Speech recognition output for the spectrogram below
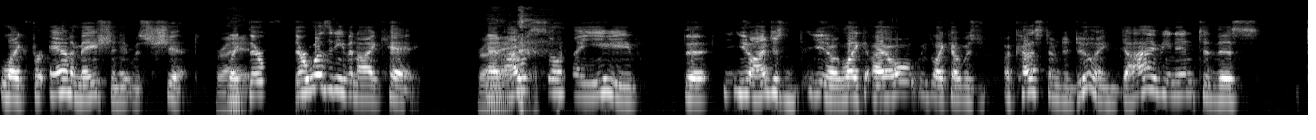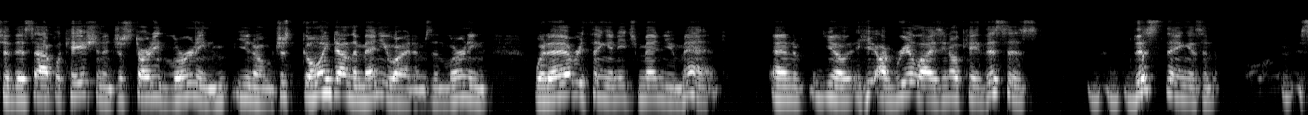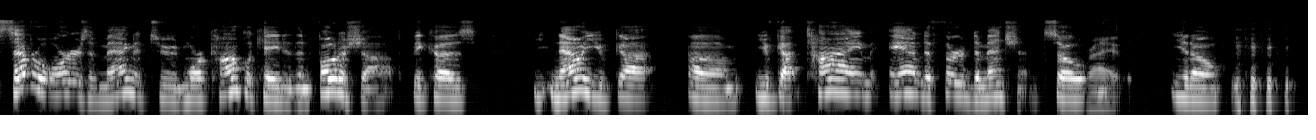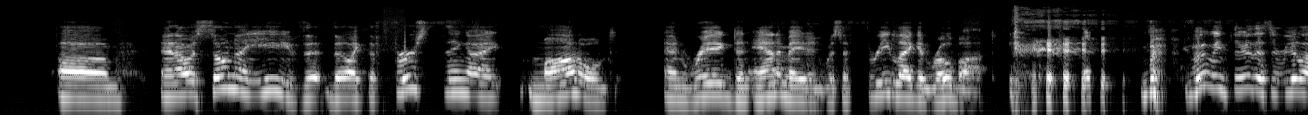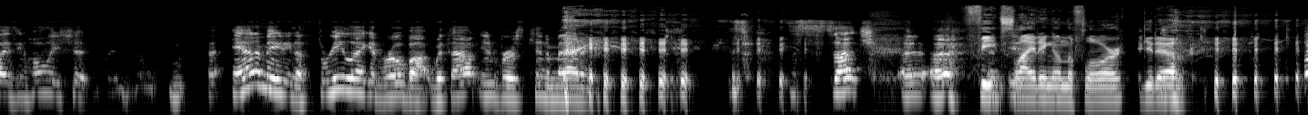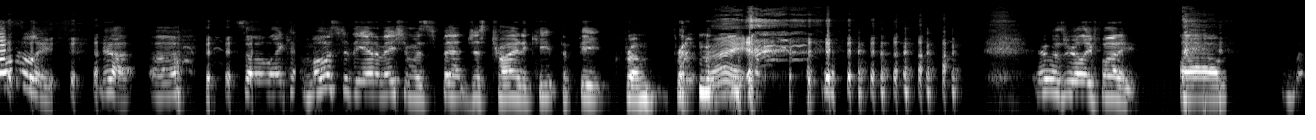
like for animation, it was shit. right. Like there, there wasn't even IK, right. and I was so naive that you know I just you know like I always like I was accustomed to doing, diving into this to this application and just starting learning. You know, just going down the menu items and learning what everything in each menu meant. And you know, he, I'm realizing, okay, this is this thing is an several orders of magnitude more complicated than Photoshop because now you've got um, you've got time and a third dimension. So right. you know, um, and I was so naive that the like the first thing I modeled and rigged and animated was a three-legged robot. Moving through this and realizing, holy shit, animating a three-legged robot without inverse kinematics such a, a Feet sliding on the floor, you know. totally yeah uh, so like most of the animation was spent just trying to keep the feet from from right. it was really funny um,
